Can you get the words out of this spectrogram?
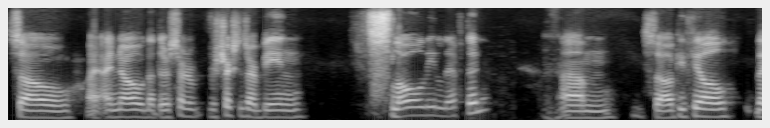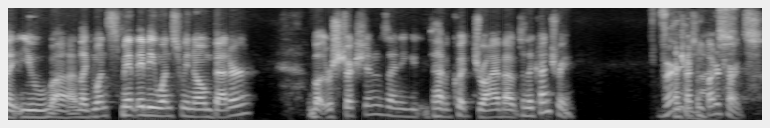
so I, I know that there's sort of restrictions are being slowly lifted. Mm-hmm. Um, so if you feel that you uh, like once maybe once we know better about restrictions, then you have a quick drive out to the country Very and try nice. some butter tarts.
